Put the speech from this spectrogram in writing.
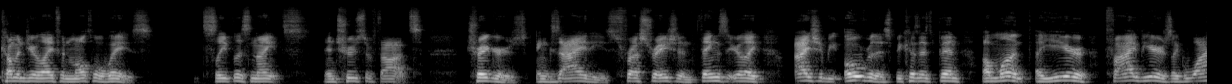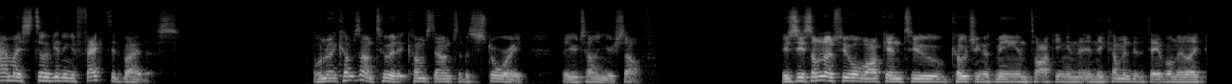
come into your life in multiple ways sleepless nights, intrusive thoughts, triggers, anxieties, frustration, things that you're like, I should be over this because it's been a month, a year, five years. Like, why am I still getting affected by this? When it comes down to it, it comes down to the story that you're telling yourself. You see, sometimes people walk into coaching with me and talking, and, and they come into the table and they're like,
